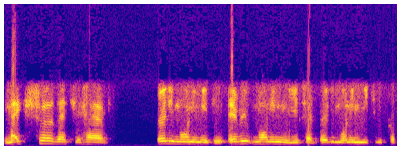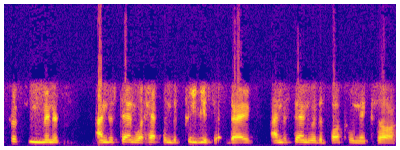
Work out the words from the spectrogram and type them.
make sure that you have early morning meetings. Every morning you have early morning meetings for 15 minutes, understand what happened the previous day, understand where the bottlenecks are,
